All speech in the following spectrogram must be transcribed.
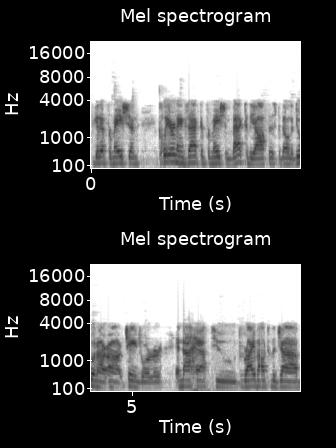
to get information, clear and exact information back to the office to be able to do an uh, change order and not have to drive out to the job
